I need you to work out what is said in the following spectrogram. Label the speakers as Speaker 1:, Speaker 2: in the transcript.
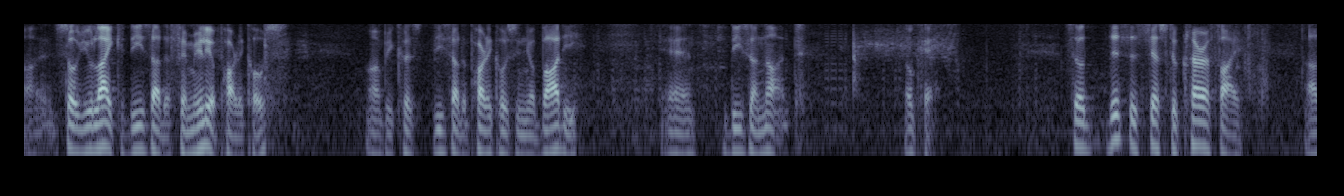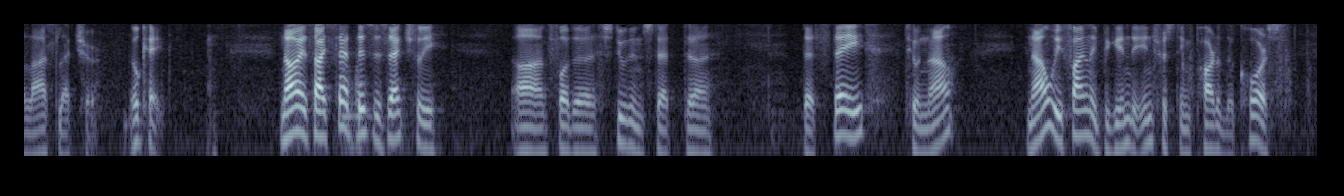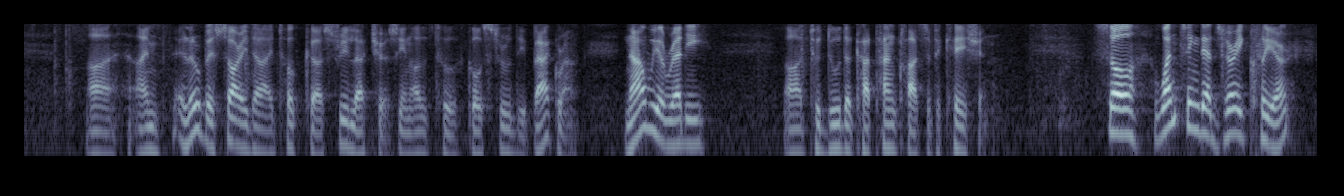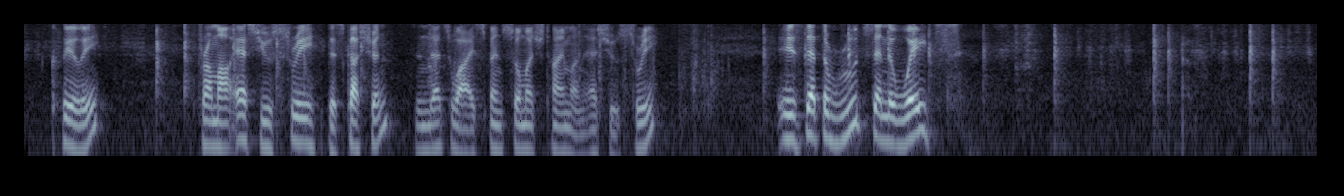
Speaker 1: Uh, so you like, these are the familiar particles, uh, because these are the particles in your body, and these are not. Okay. So this is just to clarify our last lecture. Okay. Now, as I said, this is actually uh, for the students that uh, that stayed till now. Now we finally begin the interesting part of the course. Uh, I'm a little bit sorry that I took uh, three lectures in order to go through the background. Now we are ready uh, to do the Cartan classification. So one thing that's very clear, clearly, from our SU3 discussion, and that's why I spent so much time on SU3, is that the roots and the weights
